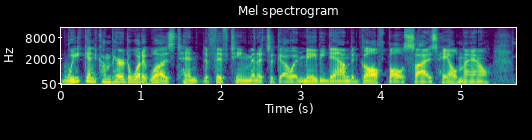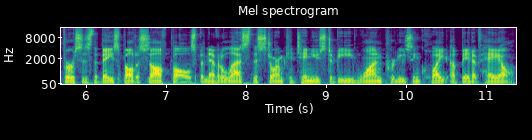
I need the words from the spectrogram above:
weakened compared to what it was 10 to 15 minutes ago. It may be down to golf ball size hail now versus the baseball to softballs, but nevertheless, this storm continues to be one producing quite a bit of hail.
